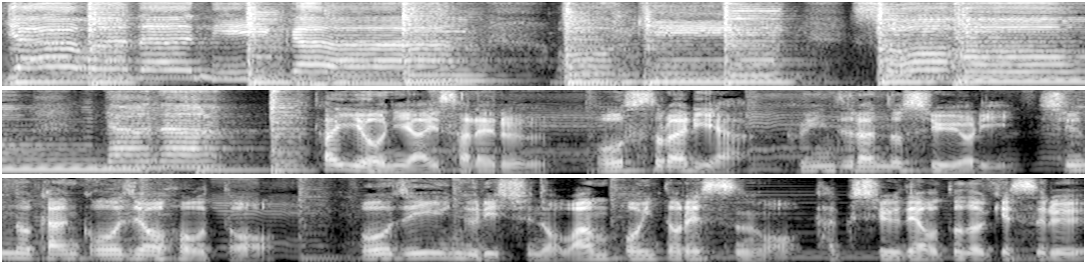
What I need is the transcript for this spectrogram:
夜は何か起きそうだな太陽に愛されるオーストラリアクイーンズランド州よ。り旬の観光情報と OG イングリッシュのワンポイントレッスンを各週でお届けする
